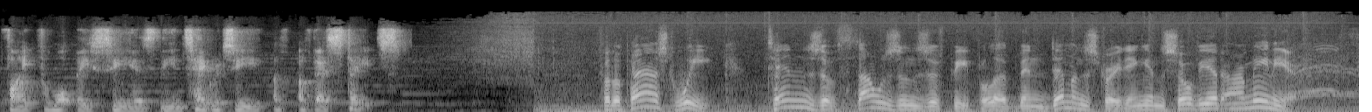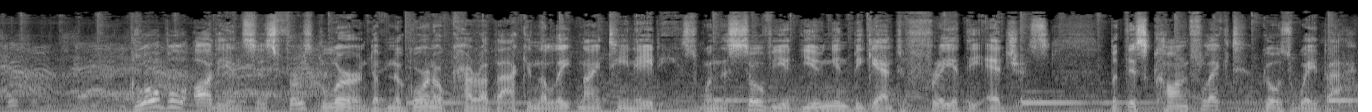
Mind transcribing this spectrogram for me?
fight for what they see as the integrity of, of their states. For the past week, tens of thousands of people have been demonstrating in Soviet Armenia. Global audiences first learned of Nagorno Karabakh in the late 1980s when the Soviet Union began to fray at the edges. But this conflict goes way back.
